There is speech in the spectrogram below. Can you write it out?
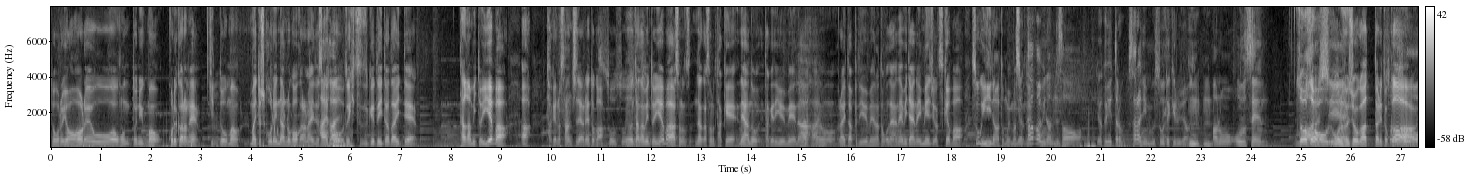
だからいやあれは本当にまあこれからねきっとまあ毎年恒例になるのかわからないですけど、はいはい。ぜひ続けていただいて田上といえばあ竹の産地だよねとか田上といえばそのなんかその竹ねあの竹で有名な、はいはい。あのライトアップで有名なとこだよねみたいなイメージがつけばすごくいいなと思いますよね。いや田上なんてさ、逆に言ったらさらに無双できるじゃん、うんうん。あの温泉そうそうゴルフ場があったりとか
